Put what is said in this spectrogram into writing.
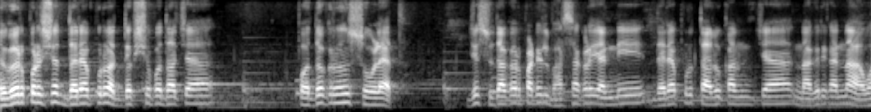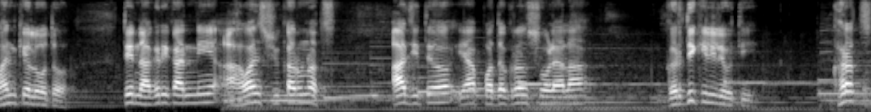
नगर परिषद दर्यापूर अध्यक्षपदाच्या पदग्रहण सोहळ्यात जे सुधाकर पाटील भारसाकडे यांनी दर्यापूर तालुक्यांच्या नागरिकांना आवाहन केलं होतं ते नागरिकांनी आव्हान स्वीकारूनच आज इथं या पदग्रहण सोहळ्याला गर्दी केलेली होती. खरंच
